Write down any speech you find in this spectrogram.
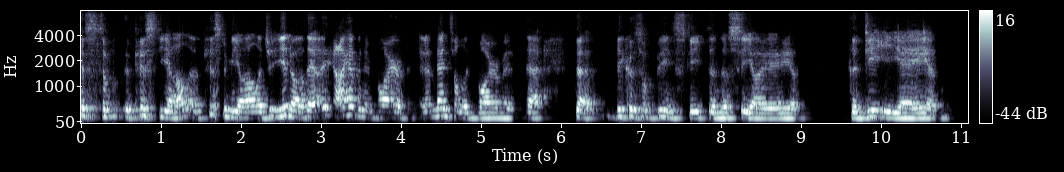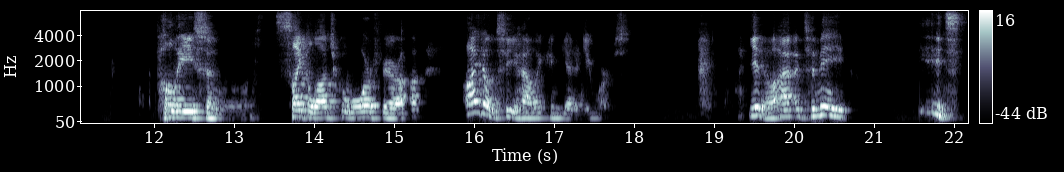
epistemology. You know, they, I have an environment, a mental environment that that because of being steeped in the CIA and the DEA and police and psychological warfare, I don't see how it can get any worse. You know, I, to me, it's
